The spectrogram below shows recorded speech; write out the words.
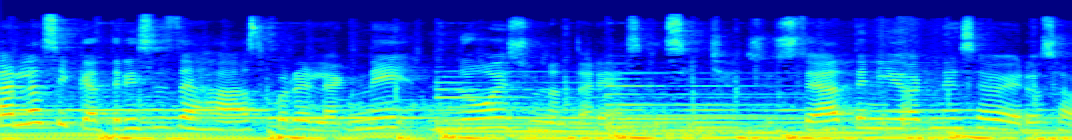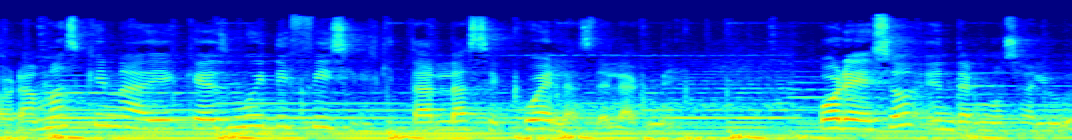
Quitar las cicatrices dejadas por el acné no es una tarea sencilla. Si usted ha tenido acné severo, sabrá más que nadie que es muy difícil quitar las secuelas del acné. Por eso, en Dermosalud,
